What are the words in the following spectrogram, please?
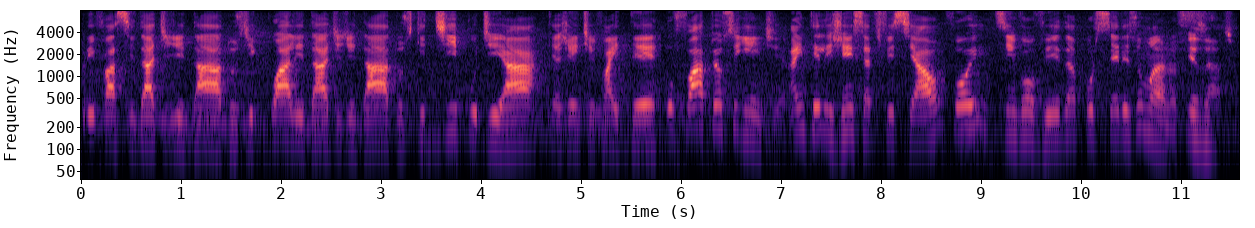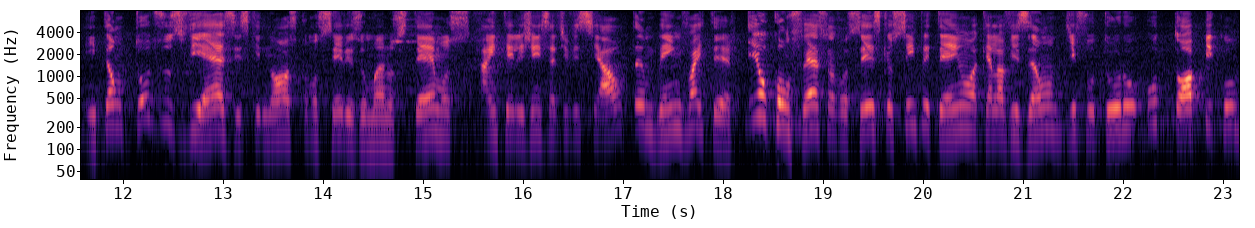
privacidade de dados, de qualidade de dados, que tipo de IA que a gente vai ter. O fato é o seguinte: a inteligência artificial foi desenvolvida por seres humanos. Exato. Então, todos os vieses que nós, como seres humanos, temos, a inteligência artificial também vai ter. Eu confesso a vocês que eu sempre tenho aquela visão de futuro utópico,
